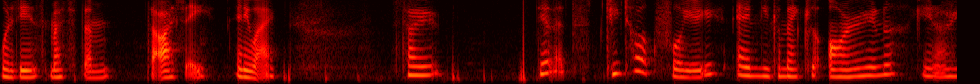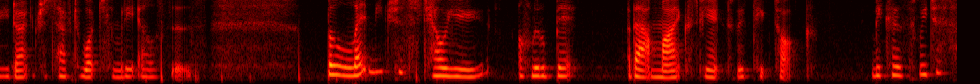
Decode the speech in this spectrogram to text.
what it is, most of them that I see. Anyway, so yeah, that's TikTok for you, and you can make your own. You know, you don't just have to watch somebody else's. But let me just tell you a little bit about my experience with TikTok because we just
